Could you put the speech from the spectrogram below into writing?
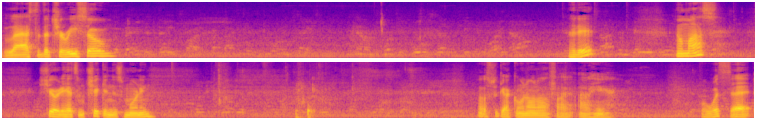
Last of the chorizo. That it? No mas? She already had some chicken this morning. What else we got going on off out, here? Well, what's that?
